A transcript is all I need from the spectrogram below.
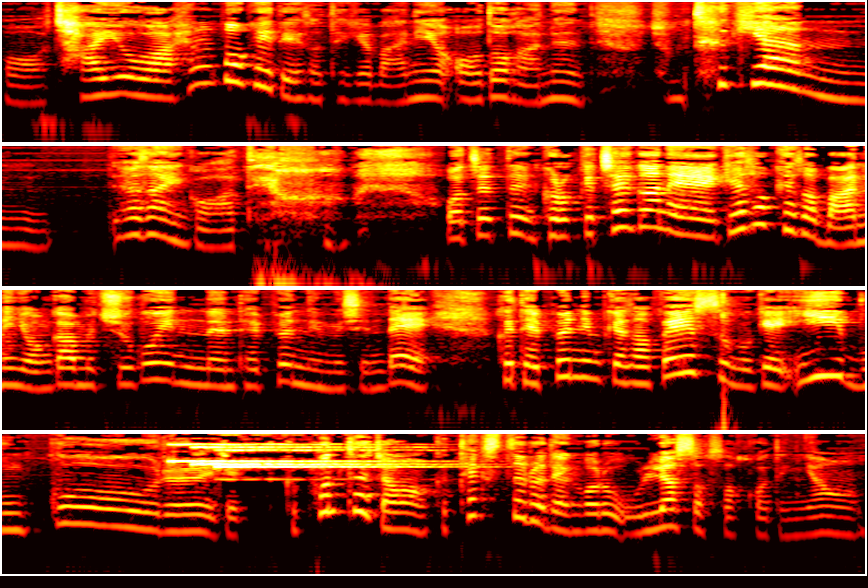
어, 자유와 행복에 대해서 되게 많이 얻어가는 좀 특이한 회사인 것 같아요. 어쨌든 그렇게 최근에 계속해서 많은 영감을 주고 있는 대표님이신데 그 대표님께서 페이스북에 이 문구를 이제 그 폰트죠. 그 텍스트로 된 거를 올렸었거든요.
